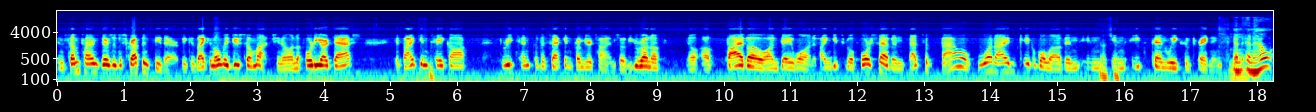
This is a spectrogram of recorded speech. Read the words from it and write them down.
And sometimes there's a discrepancy there because I can only do so much. You know, on the 40-yard dash, if I can take off three tenths of a second from your time, so if you run a you know a five zero on day one, if I can get you to a four seven, that's about what I'm capable of in in, Gotcha. in eight to ten weeks of training. And and how?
